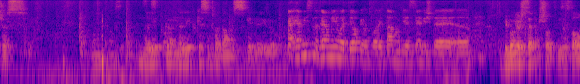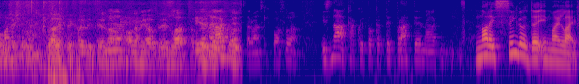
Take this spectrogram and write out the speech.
čas. Nalepke, nalepke sem pa danes zgeneriral. Ja, ja mislim, da trebamo mi v Etiopiji otvoriti, tamo gdje je sjedište. Uh, Bi mogli još setup shot iza stola ili nešto raditi preko. Ja. Ona mi je ovdje zlato. je tako. Starvanskih poslova. I zna kako je to kad te prate na... Not a single day in my life.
